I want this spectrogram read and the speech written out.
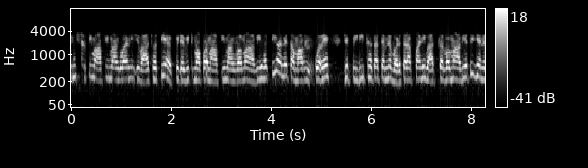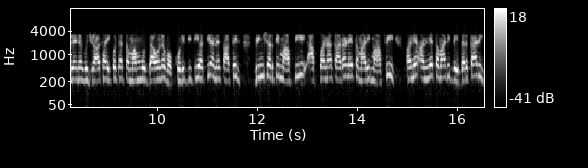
બિનશરતી માફી માંગવાની જે વાત હતી એફિડેવિટમાં પણ માફી માંગવામાં આવી હતી અને તમામ લોકોને જે પીડિત હતા તેમને વળતર આપવાની વાત કરવામાં આવી હતી, જેને લઈને ગુજરાત હાઈકોર્ટે તમામ મુદ્દાઓને વખોડી દીધી હતી અને સાથે જ બિનશરતી માફી આપવાના કારણે તમારી માફી અને અન્ય તમારી બેદરકારી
